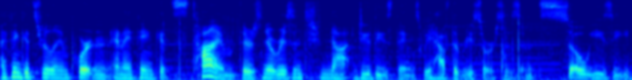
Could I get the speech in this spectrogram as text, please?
I think it's really important, and I think it's time. There's no reason to not do these things. We have the resources, and it's so easy.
